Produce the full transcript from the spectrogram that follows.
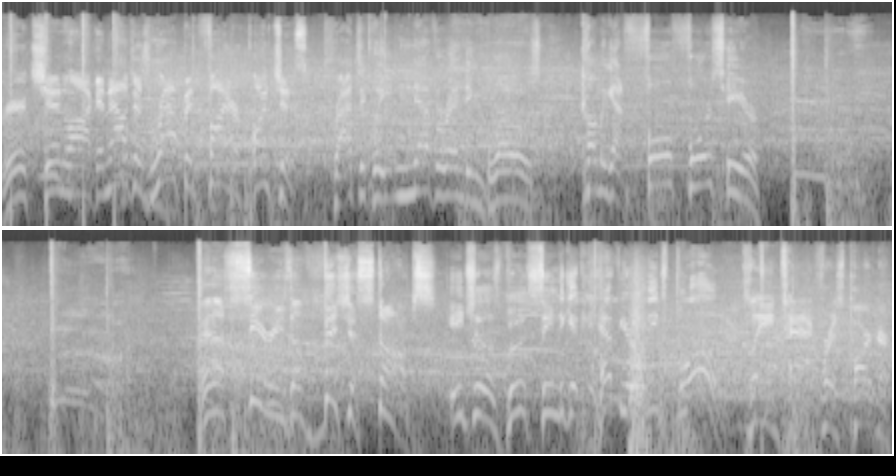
Rear chin lock, and now just rapid fire punches. Practically never-ending blows coming at full force here. And a series of vicious stomps. Each of those boots seem to get heavier with each blow. Clean tag for his partner.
